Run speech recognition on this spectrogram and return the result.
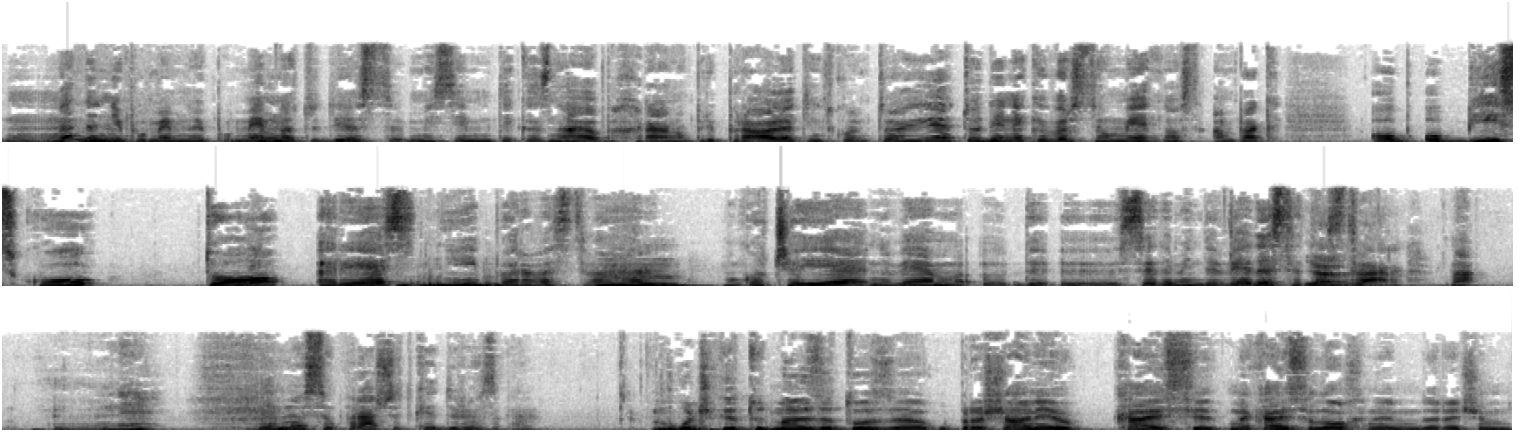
ne da ni pomembno, je pomembno tudi jaz, mislim, te, ki znajo pa hrano pripravljati in tako, in to je tudi neke vrste umetnost, ampak ob obisku to res ni prva stvar. Mm -hmm. Mogoče je, ne vem, de, eh, 97. Ja. Stvar. Ma, ne, dajmo se vprašati kaj drugega. Mogoče je tudi malo zato za vprašanje, kaj se, na kaj se lahko, ne, da rečem,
